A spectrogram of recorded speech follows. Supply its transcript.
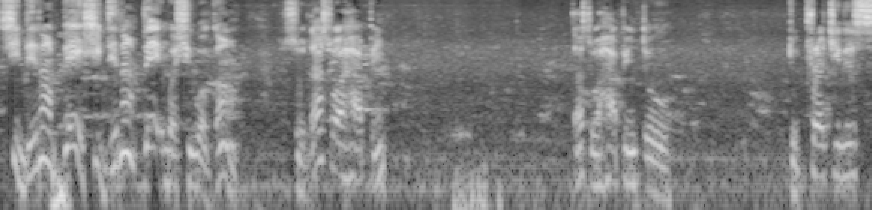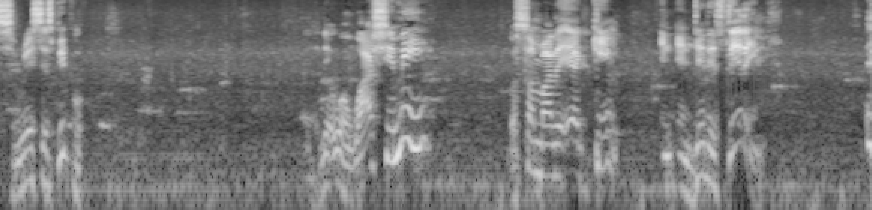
she didn't pay, she didn't pay, but she was gone. So that's what happened. That's what happened to to prejudice racist people. They were watching me, but somebody else came and, and did the stealing.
